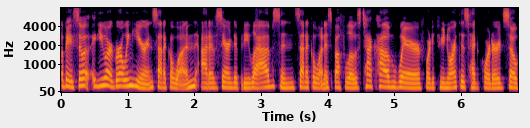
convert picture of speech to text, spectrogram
Okay, so you are growing here in Seneca One out of Serendipity Labs, and Seneca One is Buffalo's tech hub where 43 North is headquartered. So,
